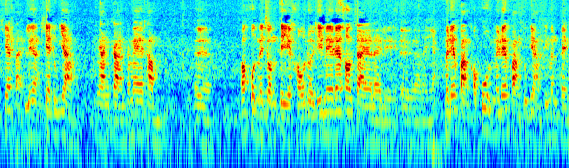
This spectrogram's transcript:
เครียดหลายเรื่องเครียดทุกอย่าง งานการก็ไม่ได้ทำ เออเพราะคนไปโจมตีเขาโดยที่ไม่ได้เข้าใจอะไรเลยเอออะไรเงี้ยไม่ได้ฟังเขาพูดไม่ได้ฟังทุกอย่างที่มันเป็น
